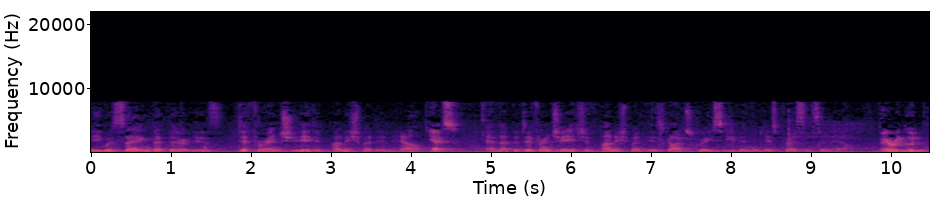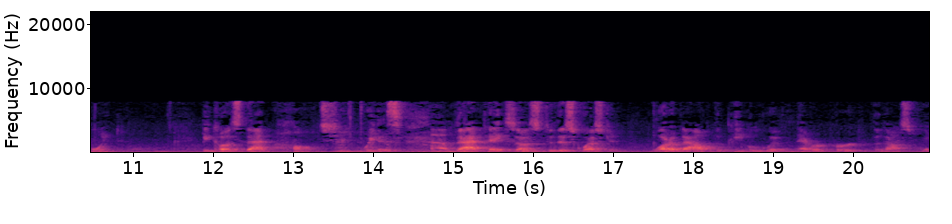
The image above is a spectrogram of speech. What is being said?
he was saying that there is differentiated punishment in hell, Yes. And that the differentiation of punishment is God's grace even in his presence in hell. Very good point. Because that, oh, gee whiz. That takes us to this question. What about the people who have never heard the gospel?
